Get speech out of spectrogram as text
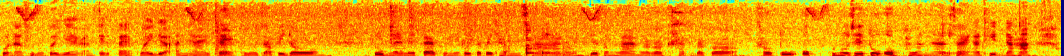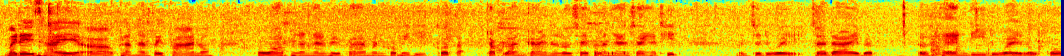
คนอะคุณหนูก็แยกอันแตกๆไว้เดี๋ยวอันไหนแตกคุณหนูจะเอาไปดอง ลูกไหนไม่แตกคุณหนูก็จะไปทำชาเนาะเดี๋ยวต้องล้างแล้วก็ขัดแล้วก็เข้าตู้อบ คุณหนูใช้ตู้อบพลังงานแสงอาทิตย์นะคะ ไม่ได้ใช้พลังงานไฟฟ้าเนาะเพราะว่าพลังงานไฟฟ้ามันก็ไม่ดีกับกับร่างกายนะเราใช้พลังงานแสงอาทิตย์ มันจะด้วยจะได้แบบแห้งดีด้วยแล้วก็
